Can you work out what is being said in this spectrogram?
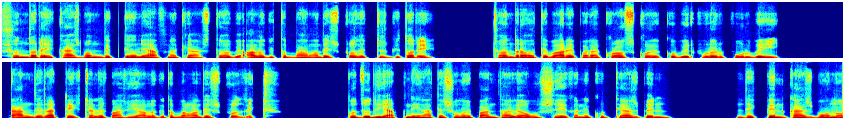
সুন্দর এই কাশবন দেখতে হলে আপনাকে আসতে হবে আলোকিত বাংলাদেশ প্রজেক্টের ভিতরে। চন্দ্রা হতে বারেপাড়া ক্রস করে কবিরপুরের পূর্বেই টানজেলা টেক্সটাইলের পাশেই আলোকিত বাংলাদেশ প্রজেক্ট। তো যদি আপনি হাতে সময় পান তাহলে অবশ্যই এখানে ঘুরতে আসবেন। দেখবেন কাশবন ও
